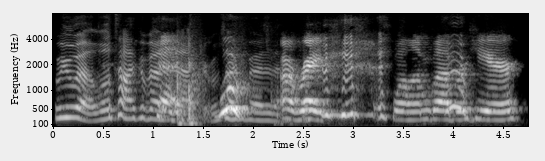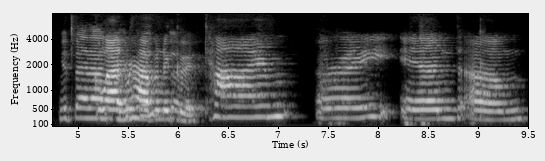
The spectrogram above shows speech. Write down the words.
we will. We'll talk about it Okay. after. We'll Woo! talk about it after. All right. Well, I'm glad we're here. Get that out Glad we're having a good time. All right, and um,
